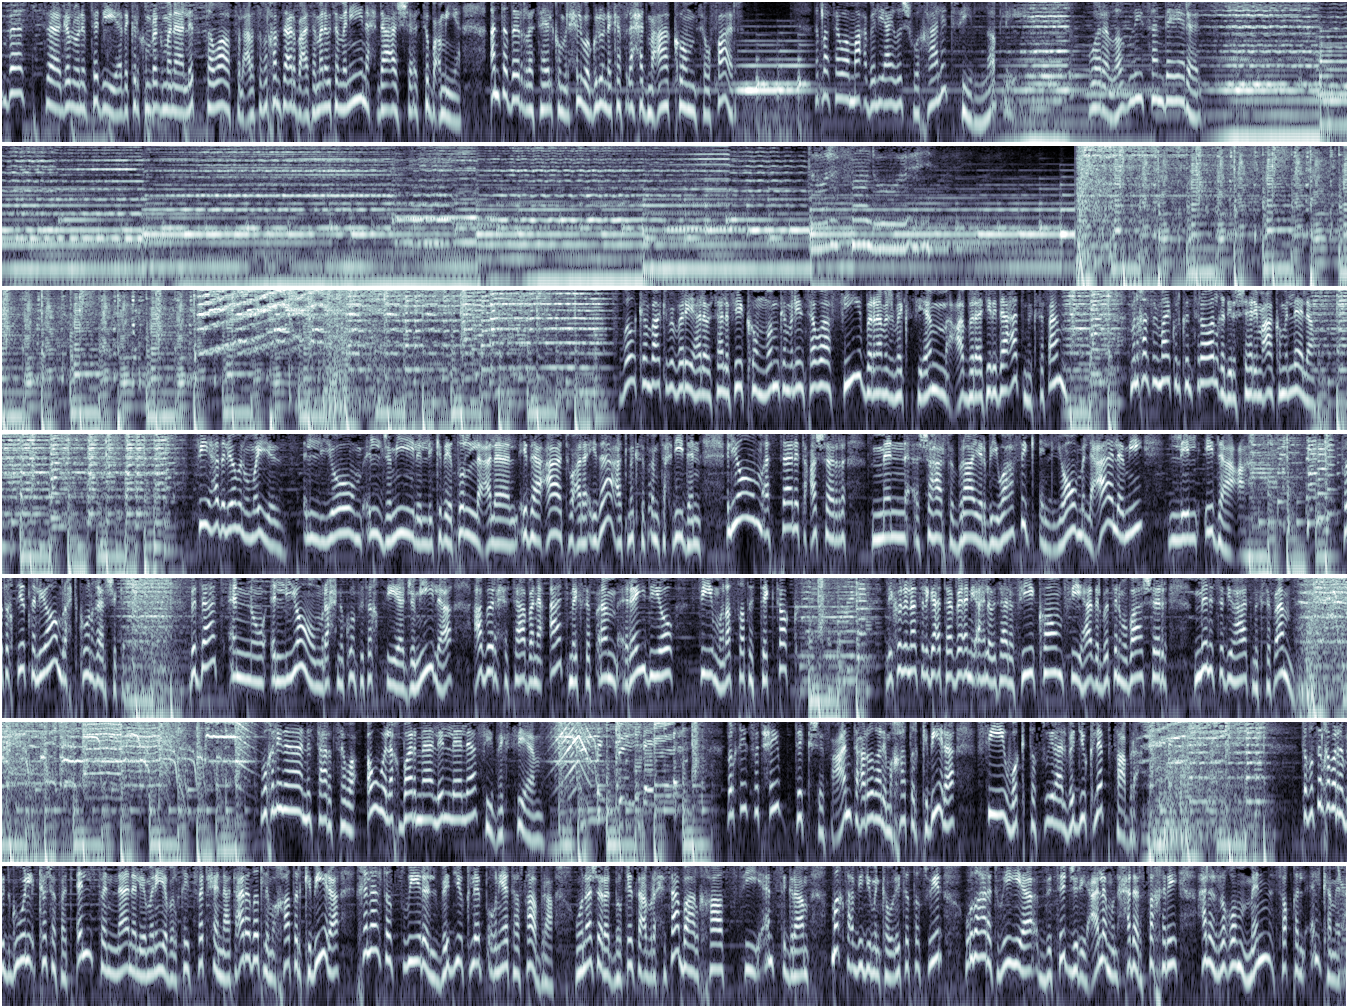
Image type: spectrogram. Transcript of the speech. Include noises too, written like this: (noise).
بس قبل ما نبتدي أذكركم رقمنا للتواصل على صفر خمسة أربعة ثمانية وثمانين أحداش سبعمية. أنتظر رسائلكم الحلوة قولونا كيف الأحد معاكم سوفار نطلع سوا مع بيلي ايليش وخالد في لافلي What a lovely Sunday it is. Welcome back everybody. هلا وسهلا فيكم ومكملين سوا في برنامج Mix PM عبر أثير إذاعة Mix FM من خلف ال mic وال control غدير الشهري معاكم الليلة. في هذا اليوم المميز اليوم الجميل اللي كذا يطل على الإذاعات وعلى إذاعة Mix FM تحديدا. اليوم الثالث عشر من شهر فبراير بيوافق اليوم العالمي للإذاعة. فتغطيتنا اليوم راح تكون غير شكل. بالذات إنه اليوم راح نكون في تغطية جميلة عبر حسابنا at Mix FM Radio في منصة التيك توك. لكل الناس اللي قاعد تتابعني أهلا وسهلا فيكم في هذا البث المباشر من استديوهات Mix FM وخلينا نستعرض سوا أول أخبارنا لليلة في Mix PM بلقيس فتحي بتكشف عن تعرضها لمخاطر كبيرة في وقت تصويرها الفيديو كليب صابرة. تفاصيل خبرنا بتقول كشفت الفنانة اليمنية بلقيس فتحي أنها تعرضت لمخاطر كبيرة خلال تصوير الفيديو كليب أغنيتها صابرة ونشرت بلقيس عبر حسابها الخاص في إنستغرام مقطع فيديو من كواليس التصوير وظهرت وهي بتجري على منحدر صخري على الرغم من ثقل الكاميرا.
